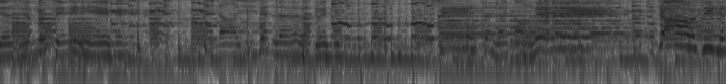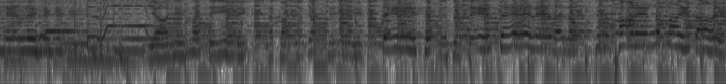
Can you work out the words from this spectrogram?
ပြန်ချင်မှုချင်နိုင်ရဲ့လမ်းတွေရှင်းစနိုင်အောင်လေတောင်းစီရင်နေလေညာနေမသိတဲ့နှခါပြန်ပြောချင်တဲချက်တဲ့ဆိုလေးဆဲလေတယ်လို့စစ်သထားတဲ့ငမိုက်သားရဲ့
